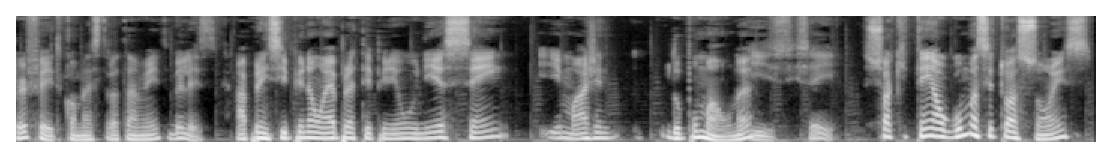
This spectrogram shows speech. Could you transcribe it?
Perfeito, começa o tratamento, beleza. A princípio não é para ter pneumonia sem imagem do pulmão, né? Isso, isso aí. Só que tem algumas situações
